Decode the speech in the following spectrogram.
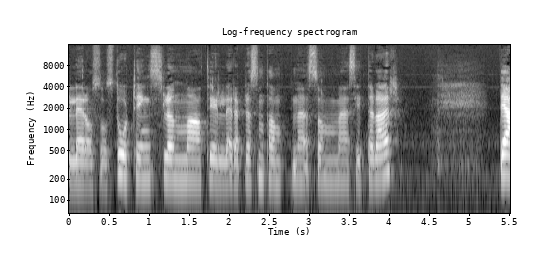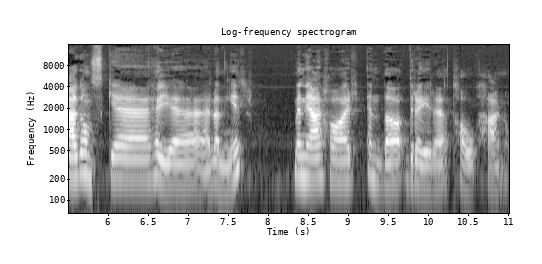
eller også stortingslønna til representantene som sitter der. Det er ganske høye lønninger, men jeg har enda drøyere tall her nå.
